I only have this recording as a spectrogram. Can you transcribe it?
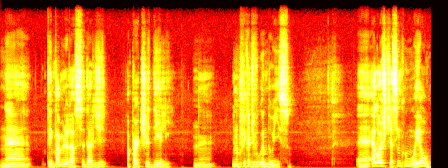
né? Tentar melhorar a sociedade a partir dele, né? E não fica divulgando isso. É, é lógico que assim como eu,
